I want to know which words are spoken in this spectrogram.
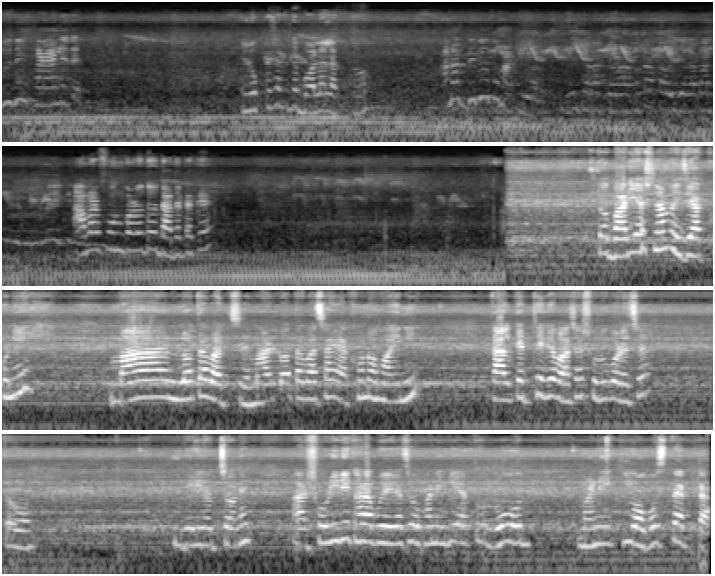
দুদিন লোকটার সাথে তো বলা লাগতো। আমার দিদিও তো মাটি হয় এই জায়গা দেওয়ার কথা তা ওই জায়গাটা মিলে আবার ফোন করো তো দাদাটাকে। তো বাড়ি আসলাম, এই যে এক্ষুনি। মা লতা বাচ্ছে, মার লতা বাছা এখনও হয়নি। কালকের থেকে বাছা শুরু করেছে, তো দেরি হচ্ছে অনেক। আর শরীরই খারাপ হয়ে গেছে, ওখানে গিয়ে এত রোদ মানে কি অবস্থা একটা।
